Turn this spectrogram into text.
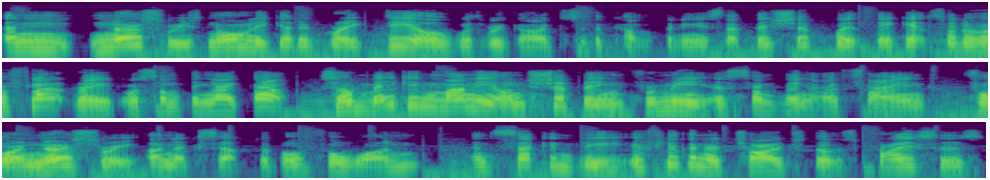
And nurseries normally get a great deal with regards to the companies that they ship with. They get sort of a flat rate or something like that. So making money on shipping for me is something I find for a nursery unacceptable for one. And secondly, if you're going to charge those prices,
